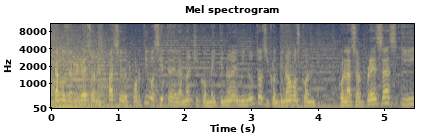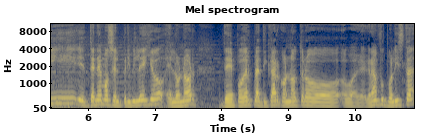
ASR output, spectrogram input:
Estamos de regreso en Espacio Deportivo, 7 de la noche con 29 minutos y continuamos con, con las sorpresas y eh, tenemos el privilegio, el honor de poder platicar con otro eh, gran futbolista,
